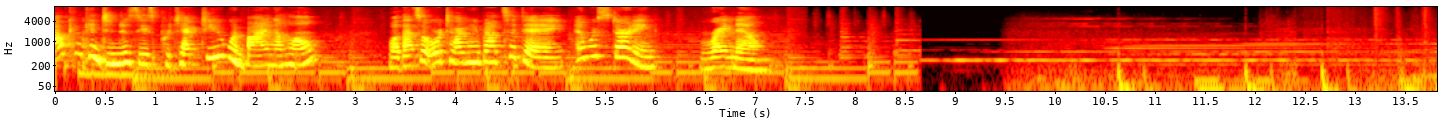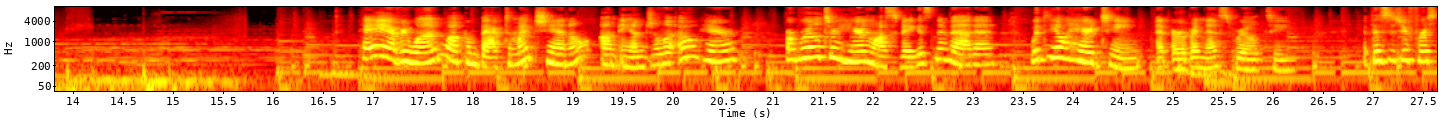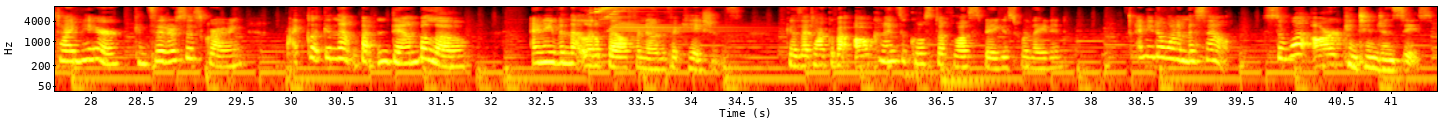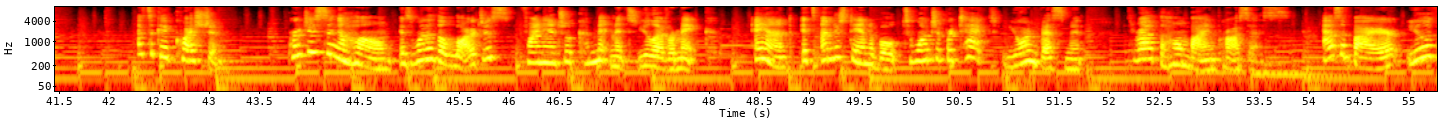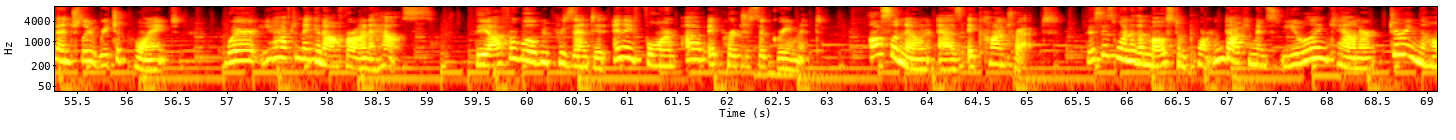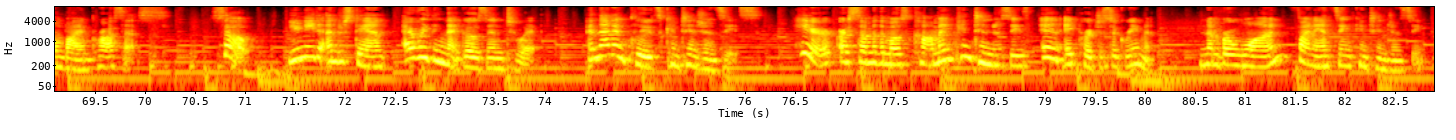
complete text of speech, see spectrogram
How can contingencies protect you when buying a home? Well, that's what we're talking about today, and we're starting right now. Hey everyone, welcome back to my channel. I'm Angela O'Hare, a realtor here in Las Vegas, Nevada with the O'Hare team at Urban Nest Realty. If this is your first time here, consider subscribing by clicking that button down below and even that little bell for notifications because I talk about all kinds of cool stuff Las Vegas related and you don't want to miss out. So what are contingencies? That's a good question. Purchasing a home is one of the largest financial commitments you'll ever make. And it's understandable to want to protect your investment throughout the home buying process. As a buyer, you'll eventually reach a point where you have to make an offer on a house. The offer will be presented in a form of a purchase agreement, also known as a contract. This is one of the most important documents you will encounter during the home buying process. So, you need to understand everything that goes into it, and that includes contingencies. Here are some of the most common contingencies in a purchase agreement. Number one, financing contingency.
